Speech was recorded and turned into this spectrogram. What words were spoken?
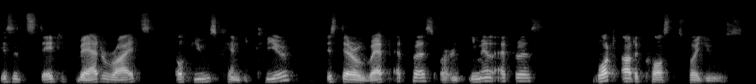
Is it stated where the rights of use can be cleared? Is there a web address or an email address? What are the costs for use?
